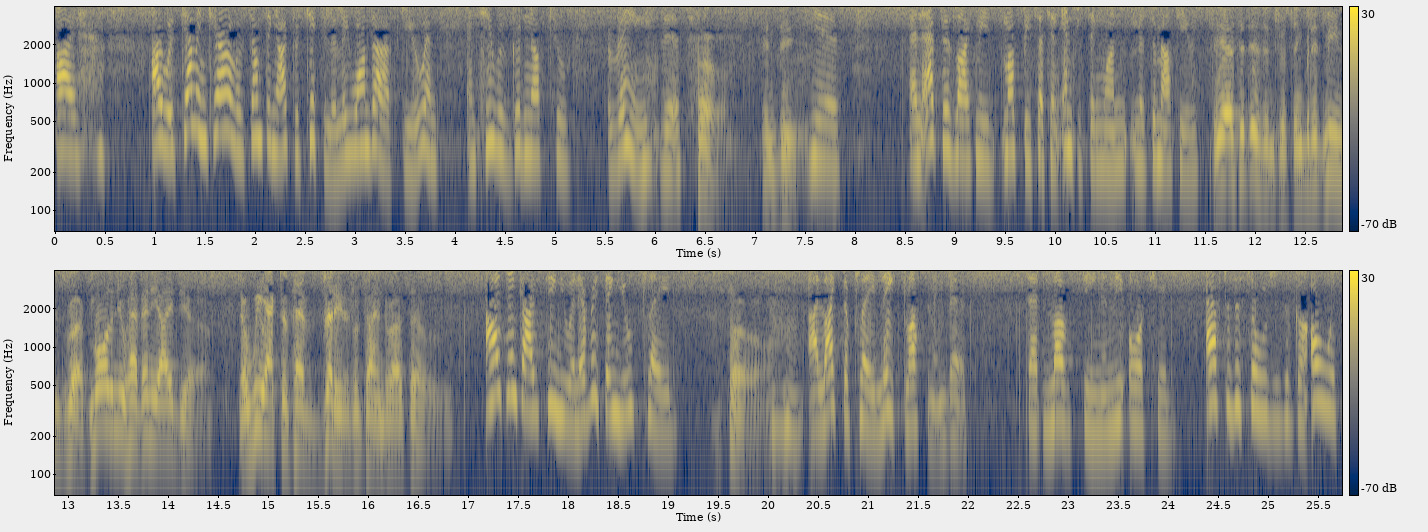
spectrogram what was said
I I was telling Carol of something I particularly want to ask you, and, and she was good enough to arrange this. Oh, indeed. Yes. And actors like me must be such an interesting one, Mr. Matthews. Yes, it is interesting, but it means work, more than you have any idea. Now, we actors have very little time to ourselves. I think I've seen you in everything you've played. So, I like the play Late Blossoming best. That love scene in the orchard. After the soldiers have gone. Oh, it's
